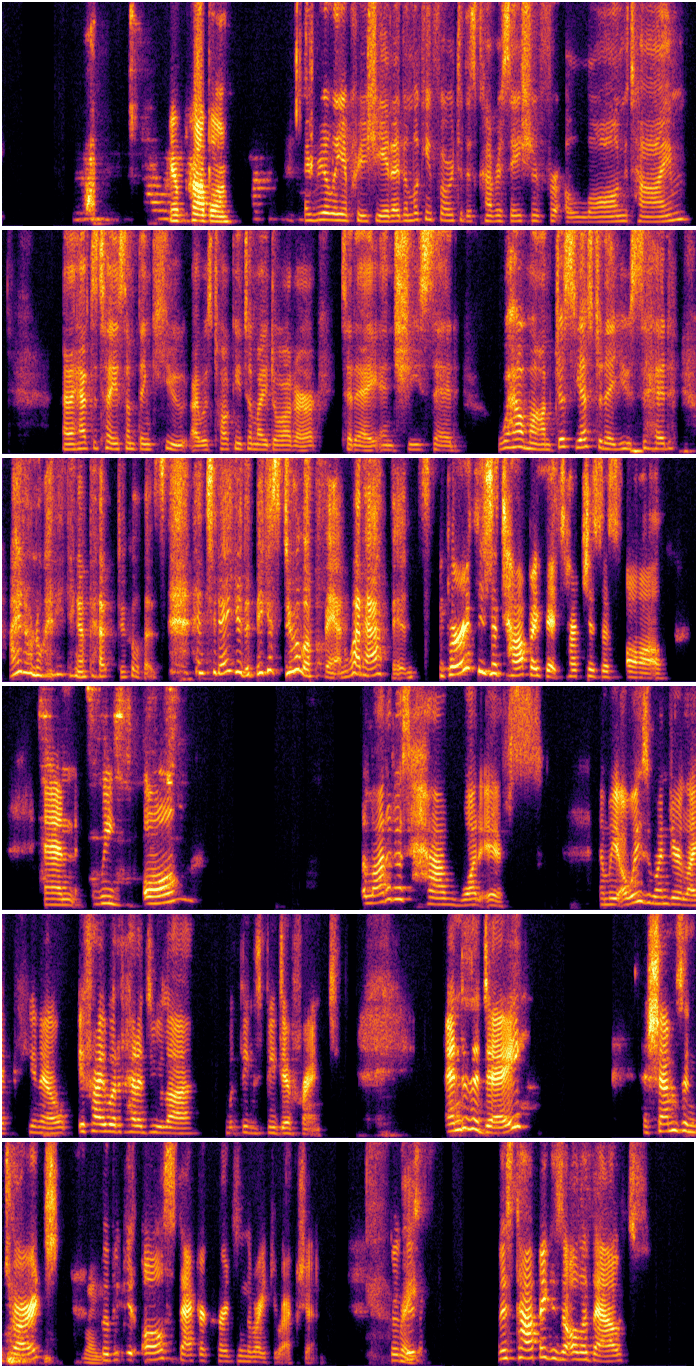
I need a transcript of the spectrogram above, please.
No problem. I really appreciate it. I've been looking forward to this conversation for a long time. And I have to tell you something cute. I was talking to my daughter today, and she said, Wow, mom, just yesterday you said, I don't know anything about doulas. And today you're the biggest doula fan. What happened? Birth is a topic that touches us all. And we all, a lot of us have what ifs. And we always wonder, like, you know, if I would have had a doula, would things be different? End of the day, Hashem's in charge, right. but we could all stack our cards in the right direction. So right. this, this topic is all about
